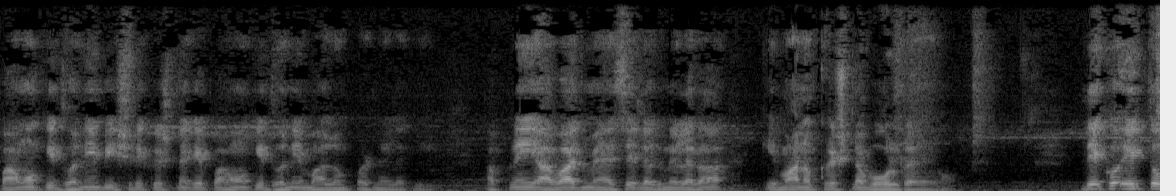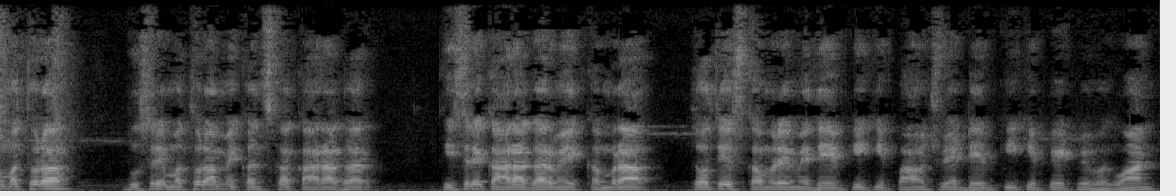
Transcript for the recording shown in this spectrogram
पाँवों की ध्वनि भी श्री कृष्ण के पाँवों की ध्वनि मालूम पड़ने लगी। अपने ही आवाज़ में ऐसे लगने लगा कि मानो कृष्ण बोल रहे हों। देखो, एक तो मथुरा, दूसरे मथुरा में कंस का कारागर, तीसरे कारागार में एक कमरा, चौथे उस कमरे में देवकी की, पाँचवें देवकी के पेट में भगवान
